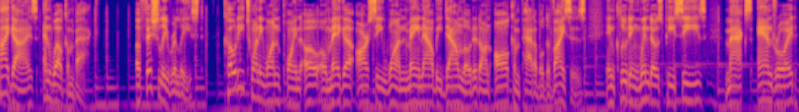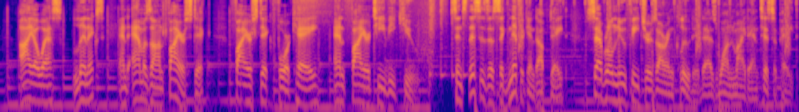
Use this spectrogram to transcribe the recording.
Hi guys, and welcome back. Officially released, Kodi 21.0 Omega RC1 may now be downloaded on all compatible devices, including Windows PCs, Macs, Android, iOS, Linux, and Amazon Fire Stick, Fire Stick 4K, and Fire TV Cube. Since this is a significant update, several new features are included, as one might anticipate.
